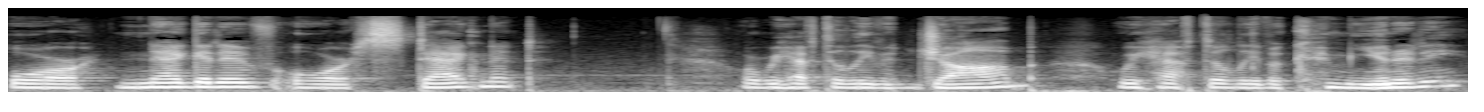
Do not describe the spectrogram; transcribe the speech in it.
or negative or stagnant, or we have to leave a job, we have to leave a community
